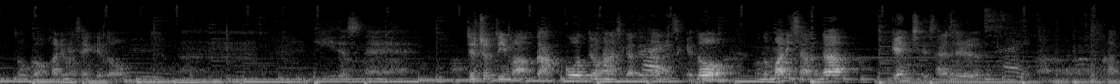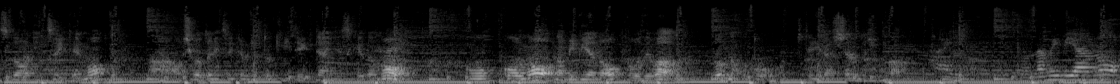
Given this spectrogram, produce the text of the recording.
どうかわかりませんけど。うーん。いいですね。じゃあちょっと今学校っていうお話が出たんですけど、このマリさんが現地でされてるはい。あの活動についてもあお仕事についてもちょっと聞いていきたいんですけども高校のナミビアのオプオではどんなことをしていらっしゃるんでしょうか？はい。えっとナミビアの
